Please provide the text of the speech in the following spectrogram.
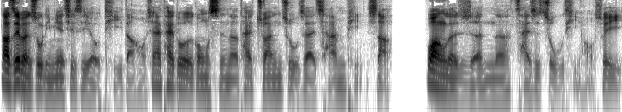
那这本书里面其实也有提到，哈，现在太多的公司呢，太专注在产品上，忘了人呢才是主体。哈，所以。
